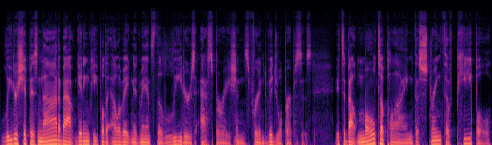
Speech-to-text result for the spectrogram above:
Leadership is not about getting people to elevate and advance the leader's aspirations for individual purposes. It's about multiplying the strength of people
